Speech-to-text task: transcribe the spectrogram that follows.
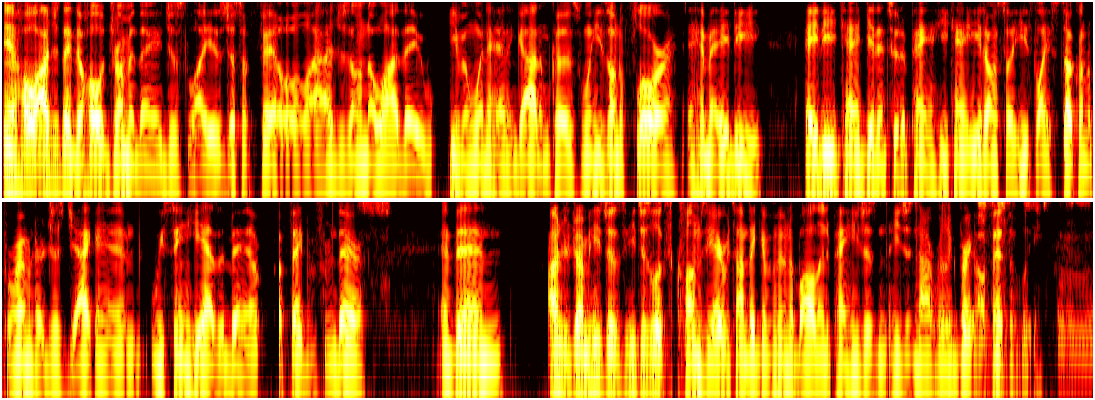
in whole, I just think the whole Drummond thing just like is just a fail. Like I just don't know why they even went ahead and got him because when he's on the floor and him and AD, AD can't get into the paint. He can't eat on, so he's like stuck on the perimeter just jacking. And we've seen he hasn't been effective from there. And then Andre Drummond, he just he just looks clumsy every time they give him the ball in the paint. He just he's just not really great offensively. Mm-hmm.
